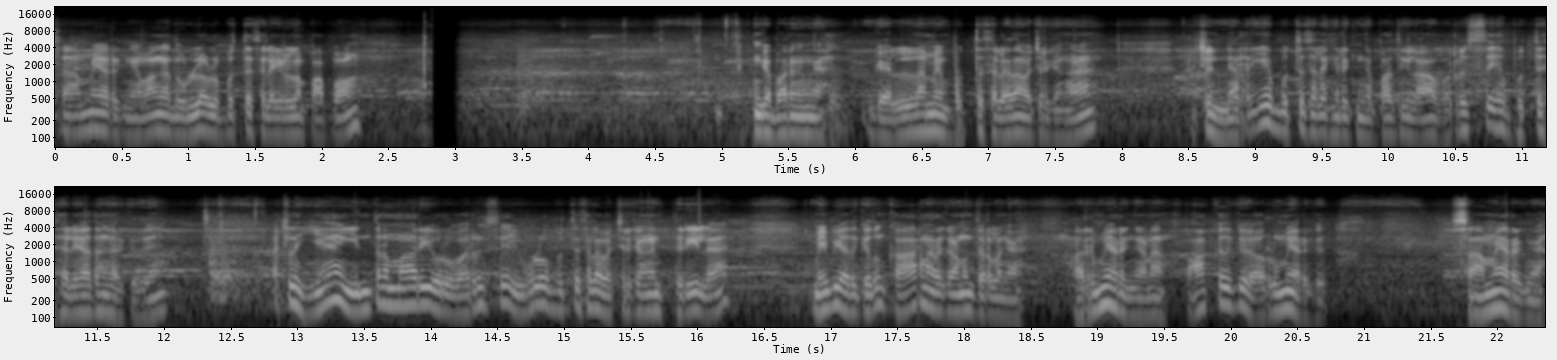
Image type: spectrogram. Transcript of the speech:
செம்மையாக இருக்குங்க. வாங்க அந்த உள்ள உள்ள புத்த சிலைகள்லாம் பார்ப்போம். இங்கே பாருங்கங்க. இங்கே எல்லாமே புத்த சிலை தான் வச்சுருக்காங்க. ஆக்சுவலி நிறைய புத்த சிலைங்க இருக்குங்க. பார்த்தீங்களா வரிசையாக புத்த சிலையாக தாங்க இருக்குது. ஆக்சுவலாக ஏன் இந்த மாதிரி ஒரு வரிசையாக இவ்வளோ புத்த சிலை வச்சுருக்காங்கன்னு தெரியல. மேபி அதுக்கு எதுவும் காரணம் இருக்கானும் தெரிலங்க அருமையாக இருக்குங்க. ஆனால் பார்க்கறதுக்கு அருமையாக இருக்குது செமையாக இருக்குங்க.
